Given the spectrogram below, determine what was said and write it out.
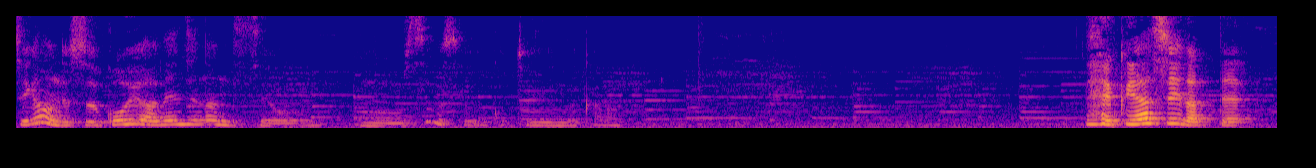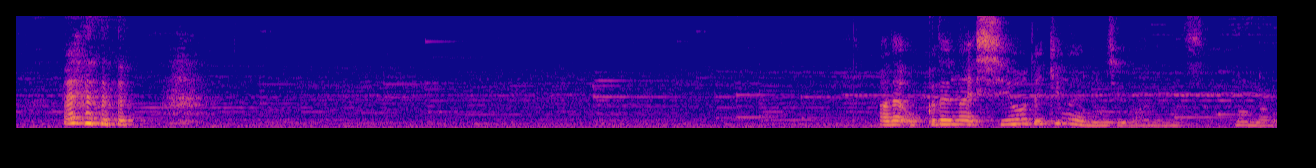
て違うんですこういうアレンジなんですよ。もうすぐそういうこと言うんだから。悔しいだって。あれ送れない使用できない文字があります。なんだろう。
